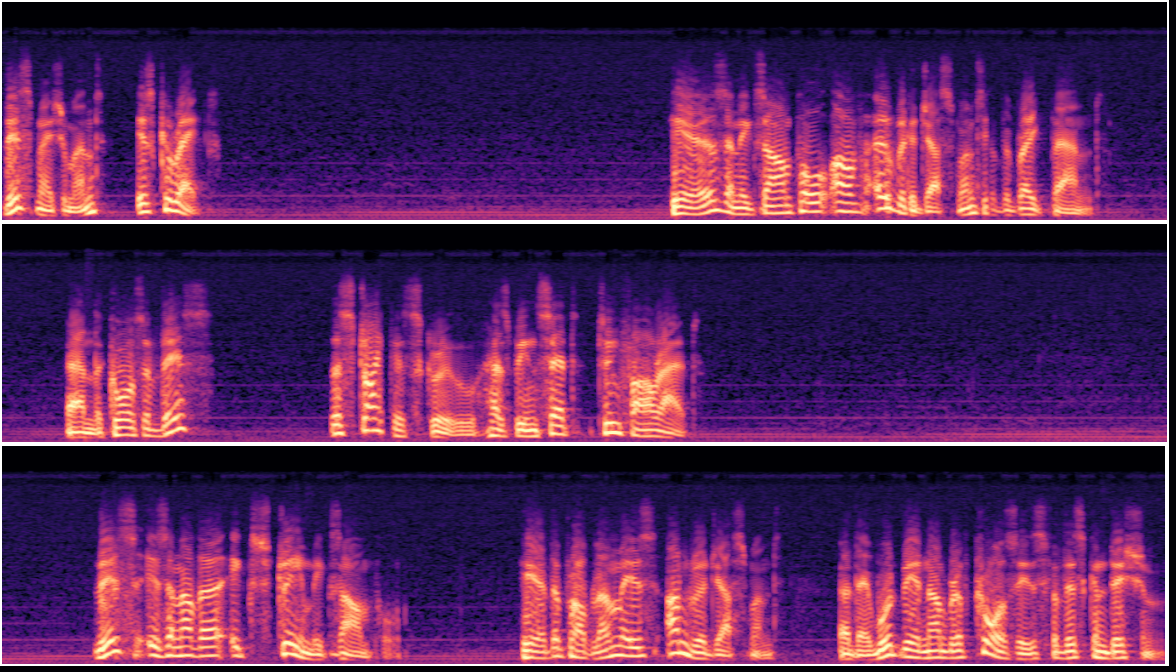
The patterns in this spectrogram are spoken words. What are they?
This measurement is correct. Here's an example of over-adjustment of the brake band. And the cause of this? The striker screw has been set too far out. This is another extreme example. Here the problem is underadjustment, and there would be a number of causes for this condition.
